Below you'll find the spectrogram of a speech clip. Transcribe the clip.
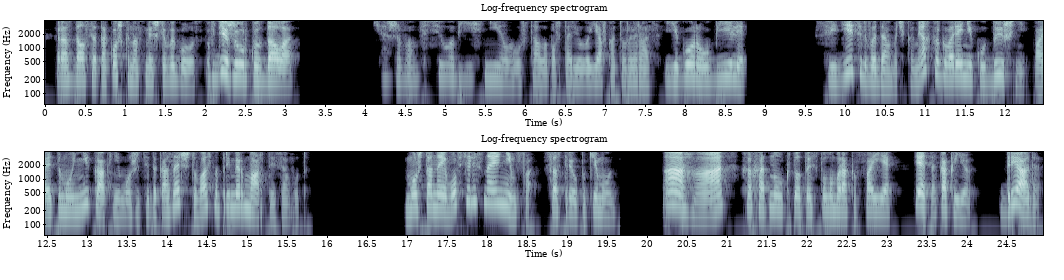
— раздался от окошка насмешливый голос. «В дежурку сдала!» «Я же вам все объяснила», — устало повторила я в который раз. «Егора убили». «Свидетель вы, дамочка, мягко говоря, никудышний, поэтому никак не можете доказать, что вас, например, Мартой зовут». «Может, она и вовсе лесная нимфа?» — сострил покемон. «Ага», — хохотнул кто-то из полумрака в фойе. «Это, как ее, Дриада.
